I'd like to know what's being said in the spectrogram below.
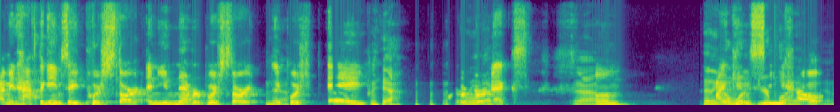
I mean, half the games say push start, and you never push start. You push A yeah or, whatever. X. yeah. Um, Depending I on can see how- yeah.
